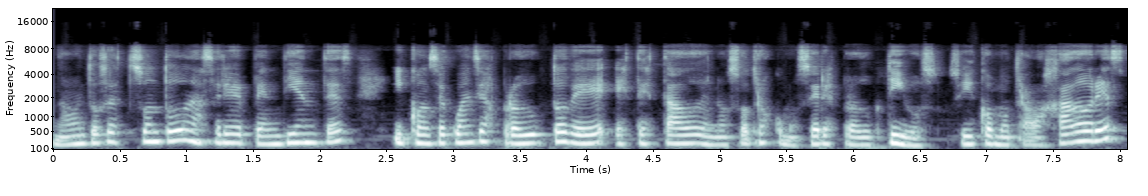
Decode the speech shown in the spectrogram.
entonces son toda una serie de pendientes y consecuencias producto de este estado de nosotros como seres productivos, ¿sí? Como trabajadores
